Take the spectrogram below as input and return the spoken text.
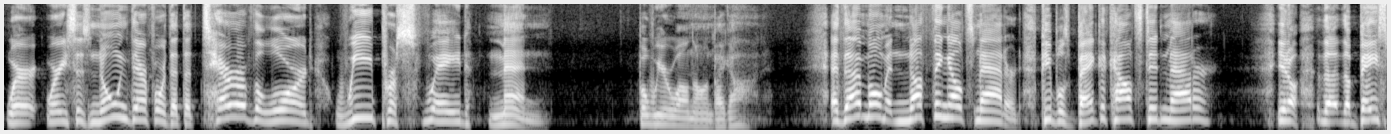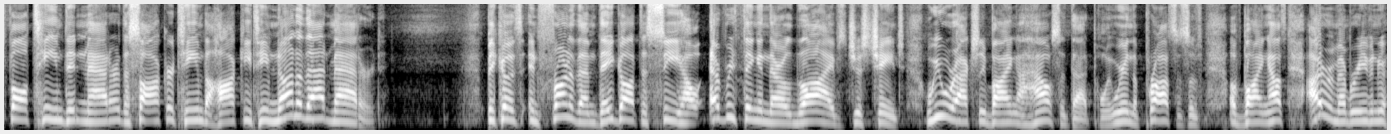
where, where he says, Knowing therefore that the terror of the Lord we persuade men, but we are well known by God. At that moment, nothing else mattered. People's bank accounts didn't matter. You know, the, the baseball team didn't matter, the soccer team, the hockey team, none of that mattered because in front of them, they got to see how everything in their lives just changed. We were actually buying a house at that point. We are in the process of, of buying a house. I remember even,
